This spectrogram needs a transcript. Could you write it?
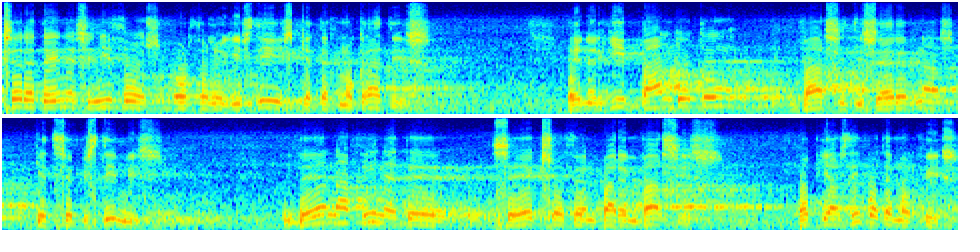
ξέρετε είναι συνήθως ορθολογιστής και τεχνοκράτης ενεργεί πάντοτε βάσει της έρευνας και της επιστήμης δεν αφήνεται σε έξωθεν παρεμβάσεις οποιασδήποτε μορφής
